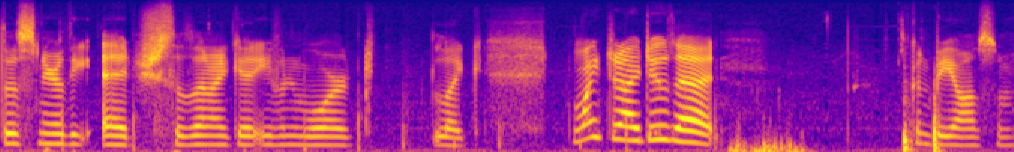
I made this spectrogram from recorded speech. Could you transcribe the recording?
this near the edge so then I get even more like why did I do that? It's gonna be awesome.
